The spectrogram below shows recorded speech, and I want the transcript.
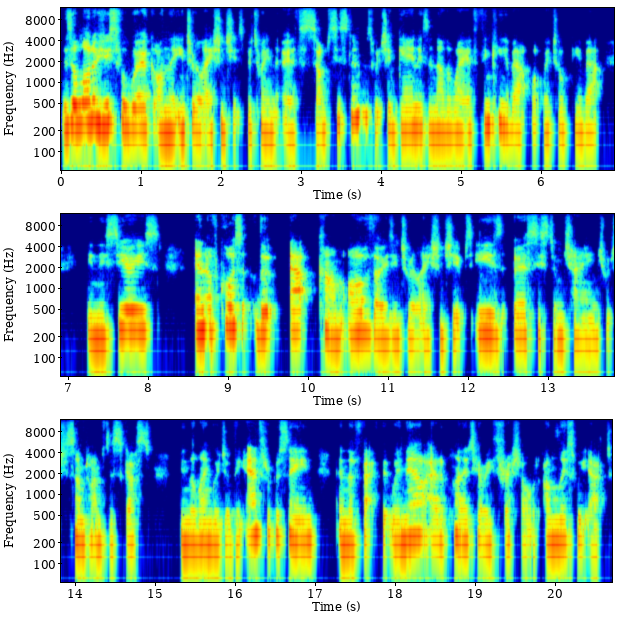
There's a lot of useful work on the interrelationships between the Earth's subsystems, which again is another way of thinking about what we're talking about in this series. And of course, the outcome of those interrelationships is Earth system change, which is sometimes discussed in the language of the Anthropocene and the fact that we're now at a planetary threshold unless we act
